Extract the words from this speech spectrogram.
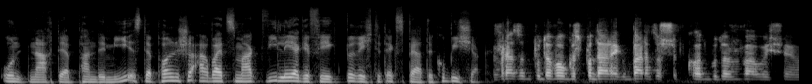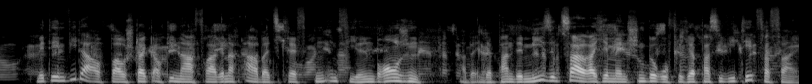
Und nach der Pandemie ist der polnische Arbeitsmarkt wie leergefegt, berichtet Experte Kubischak. Mit dem Wiederaufbau steigt auch die Nachfrage nach Arbeitskräften in vielen Branchen. Aber in der Pandemie sind zahlreiche Menschen beruflicher Passivität verfallen.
